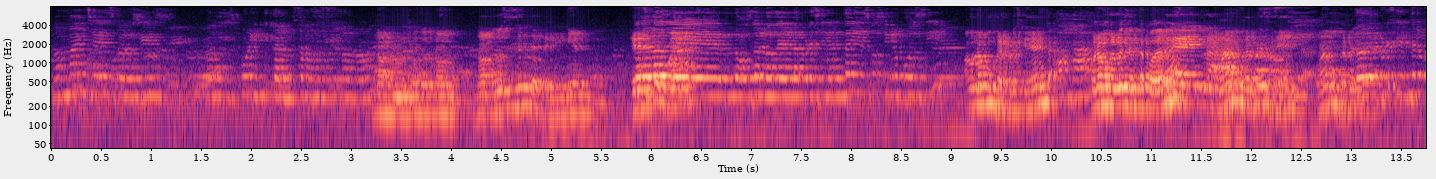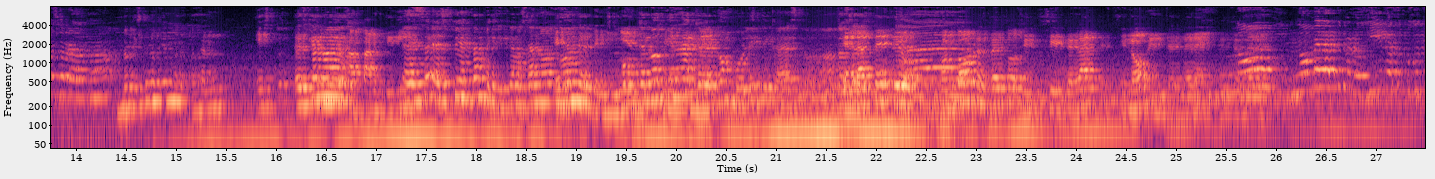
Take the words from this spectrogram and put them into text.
No manches, pero si es, es política lo que estamos haciendo, ¿no? No, no, nosotros no. No, no es entretenimiento. Pero lo de, lo, o sea, lo de la presidenta y eso sí lo puedo decir. ¿A una mujer presidenta? Ajá. ¿Una mujer presidenta podemos? Sí, claro. Una mujer presidenta. Una mujer presidenta. Lo del presidente López Obrador, ¿no? No, es que no tiene, o sea, esto es que no es apartidista. Es, es fiesta mexicana, o sea, no, es no, entretenimiento. Porque no tiene nada que ver con política esto, ¿no? Entonces, te late, digo, con todo respeto, si, si te late, si no, entenderé. entenderé. No, no me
